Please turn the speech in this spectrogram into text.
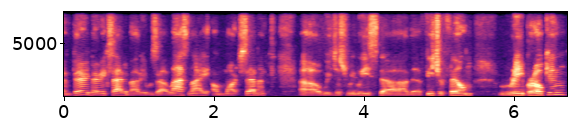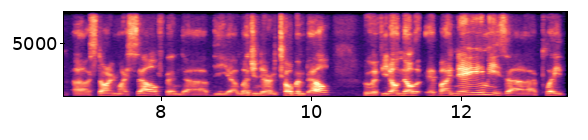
I'm very very excited about it. It was uh, last night on March 7th. Uh, we just released uh, the feature film Rebroken, uh, starring myself and uh, the uh, legendary Tobin Bell, who, if you don't know it by name, he's uh, played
